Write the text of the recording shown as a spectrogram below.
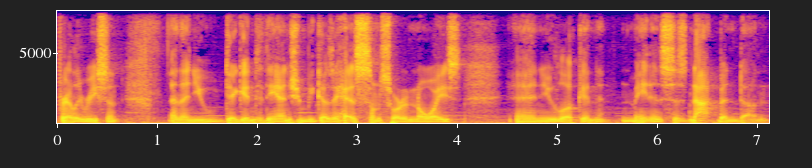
fairly recent. And then you dig into the engine because it has some sort of noise and you look and maintenance has not been done.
